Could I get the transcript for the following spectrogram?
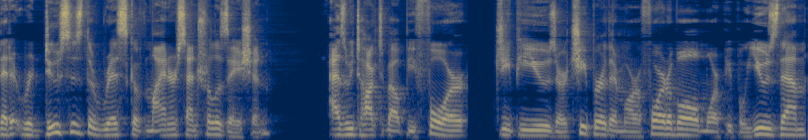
that it reduces the risk of miner centralization. As we talked about before, GPUs are cheaper, they're more affordable, more people use them.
